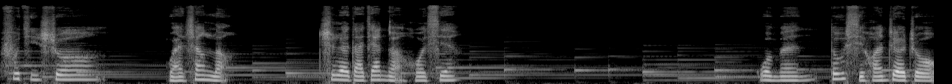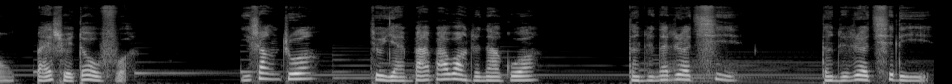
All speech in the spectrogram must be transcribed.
父亲说：“晚上冷，吃了大家暖和些。”我们都喜欢这种白水豆腐，一上桌就眼巴巴望着那锅，等着那热气，等着热气里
